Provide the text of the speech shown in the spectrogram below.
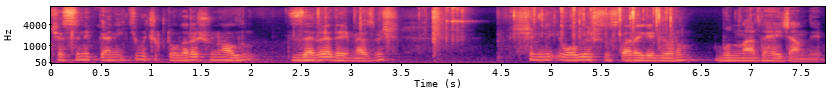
Kesinlikle yani 2,5 dolara şunu aldım. Zerre değmezmiş. Şimdi Evolutions'lara geliyorum. Bunlarda heyecanlıyım.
